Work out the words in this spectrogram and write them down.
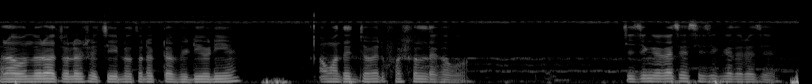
হ্যালো বন্ধুরা, চলে এসেছি নতুন একটা ভিডিও নিয়ে। আমাদের জমির ফসল দেখাবো। চিচিঙ্গা গাছে চিচিঙ্গা ধরেছে।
